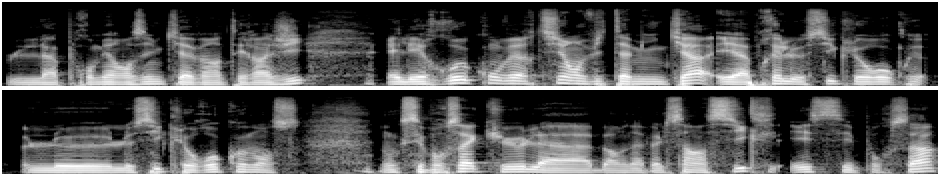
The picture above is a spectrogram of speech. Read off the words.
la première enzyme qui avait interagi, elle est reconvertie en vitamine K et après le cycle, le, cycle recommence. Donc c'est pour ça que la, bah, on appelle ça un cycle et c'est pour ça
